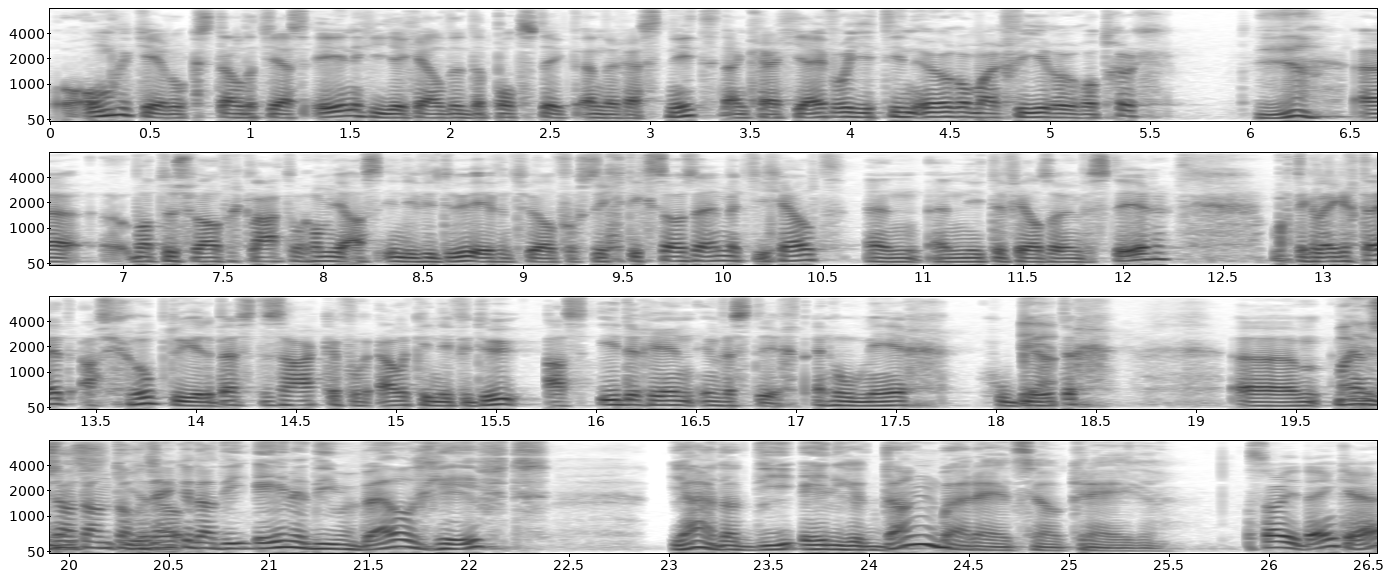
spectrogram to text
omgekeerd ook, stel dat jij als enige je geld in de pot steekt en de rest niet, dan krijg jij voor je 10 euro maar 4 euro terug. Ja. Uh, wat dus wel verklaart waarom je als individu eventueel voorzichtig zou zijn met je geld en, en niet te veel zou investeren. Maar tegelijkertijd, als groep doe je de beste zaken voor elk individu als iedereen investeert. En hoe meer, hoe beter. Ja. Um, maar je zou dus dan toch denken zou... dat die ene die wel geeft, ja, dat die enige dankbaarheid zou krijgen? Dat zou je denken, hè?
